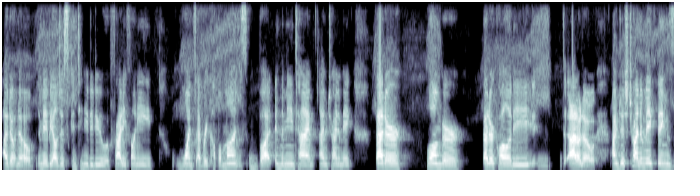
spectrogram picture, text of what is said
I don't know, maybe I'll just continue to do Friday Funny once every couple months. But in the meantime, I'm trying to make better, longer, better quality. I don't know. I'm just trying to make things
